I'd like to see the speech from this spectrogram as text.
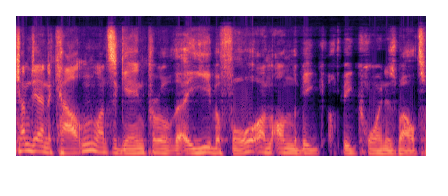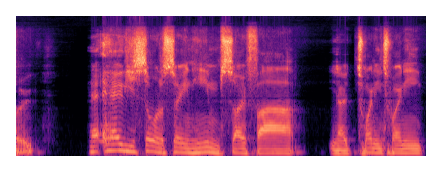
Come down to Carlton once again, probably a year before on, on the big big coin as well too. How have you sort of seen him so far? You know, 2020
